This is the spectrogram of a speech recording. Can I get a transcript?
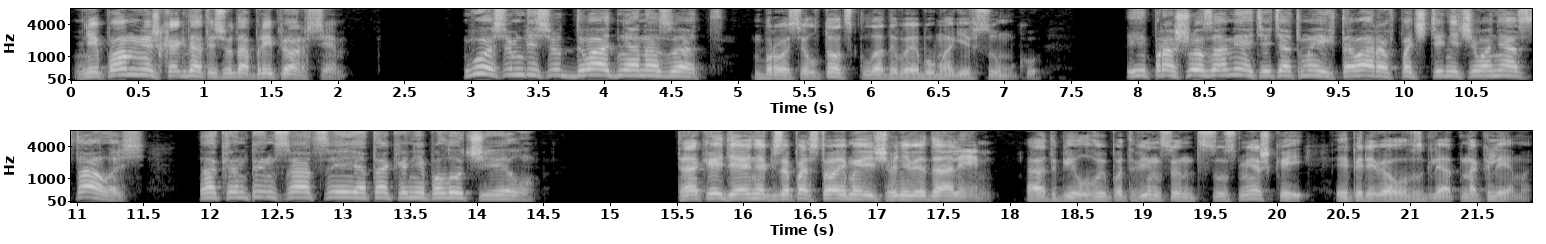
не помнишь, когда ты сюда приперся?» «Восемьдесят два дня назад», — бросил тот, складывая бумаги в сумку. «И прошу заметить, от моих товаров почти ничего не осталось, а компенсации я так и не получил». «Так и денег за постой мы еще не видали», Отбил выпад Винсент с усмешкой и перевел взгляд на Клема.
